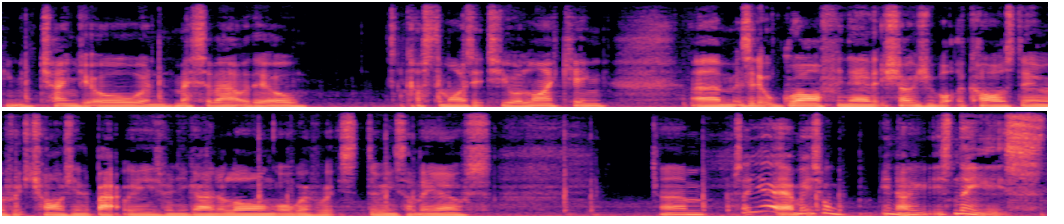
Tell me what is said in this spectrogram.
can change it all and mess about with it all. Customise it to your liking. Um, there's a little graph in there that shows you what the car's doing, whether it's charging the batteries when you're going along or whether it's doing something else. Um, so yeah, I mean, it's all, you know, it's neat. It's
